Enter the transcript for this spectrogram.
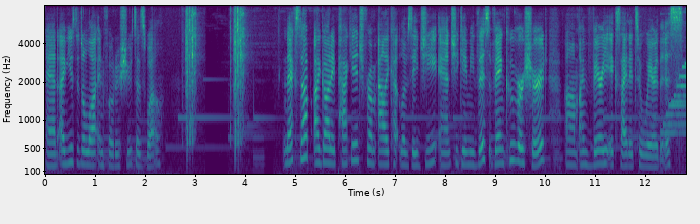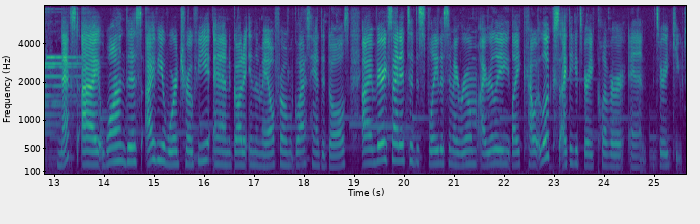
and I've used it a lot in photo shoots as well. Next up, I got a package from Ali Cat Loves AG and she gave me this Vancouver shirt. Um, I'm very excited to wear this. Next, I won this Ivy Award trophy and got it in the mail from Glass Handed Dolls. I'm very excited to display this in my room. I really like how it looks. I think it's very clever and it's very cute.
